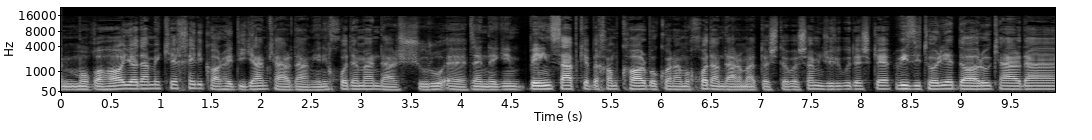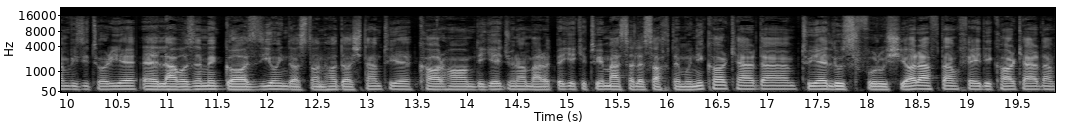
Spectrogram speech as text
موقع ها یادمه که خیلی کارهای دیگه هم کردم. یعنی خود من در شروع زندگیم به این سبک که بخوام کار بکنم و خودم درآمد داشته باشم اینجوری بودش که ویزیتوری دارو کردم ویزیتوری لوازم گازی و این داستان ها داشتم توی کارهام. دیگه جونم برات بگه که توی مسائل ساختمونی کار کردم. توی لوس فروشی ها رفتم خیلی کار کردم.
